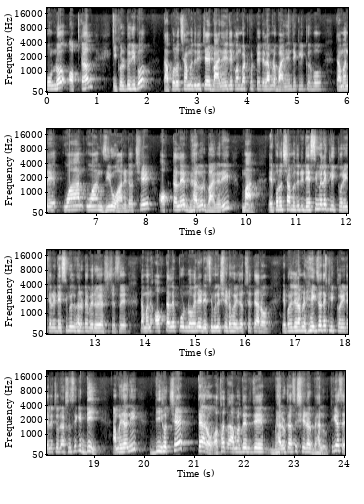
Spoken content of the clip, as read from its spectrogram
পনেরো অক্টাল ইকুয়াল টু দিব তারপর হচ্ছে আমরা যদি চাই বাইনারিতে কনভার্ট করতে, তাহলে আমরা বাইনারিতে ক্লিক করব। তার মানে ওয়ান ওয়ান জিরো ওয়ান এটা হচ্ছে অক্টালের ভ্যালুর বাইনারি মান। এরপর হচ্ছে আমরা যদি ডেসিমেলে ক্লিক করি, তাহলে ডেসিমেল ভ্যালুটা বের হয়ে আসতেছে। তার মানে অক্টালে পনেরো হলে ডেসিমেলে সেটা হয়ে যাচ্ছে তেরো। এরপরে যদি আমরা হেক্সাতে ক্লিক করি, তাহলে চলে আসতেছে কি ডি আমরা জানি ডি হচ্ছে তেরো, অর্থাৎ আমাদের যে ভ্যালুটা আছে সেটার ভ্যালু ঠিক আছে?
